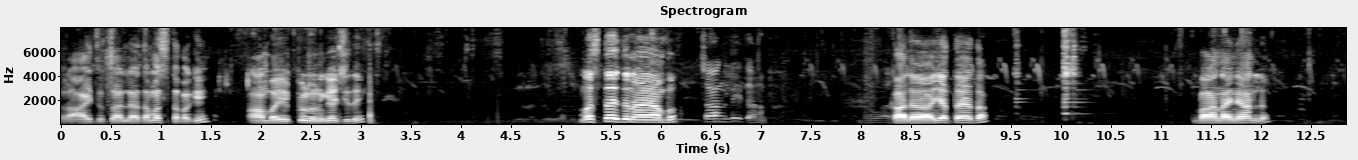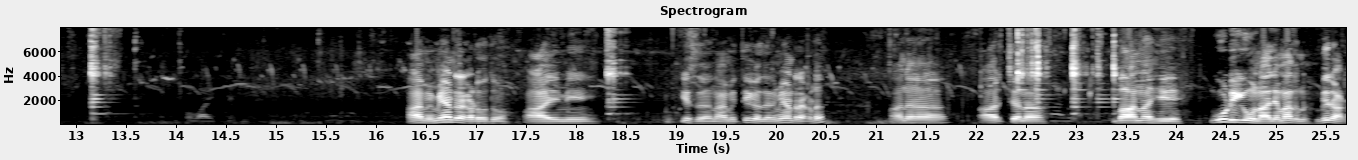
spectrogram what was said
तर आईचं चाललं आता मस्त बाकी आंबा हे पिळून घ्यायची ते. मस्त येतं ना आंबा? चांगलं आहे आंबा. काल येता येता बाणाने आणलं. आम्ही मेंढराकडं होतो. आई मी किसन आम्ही तिघ जण मेंढराकडं. आणि अर्चना बाणा ही गुढी घेऊन आले मागणं बिराड.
